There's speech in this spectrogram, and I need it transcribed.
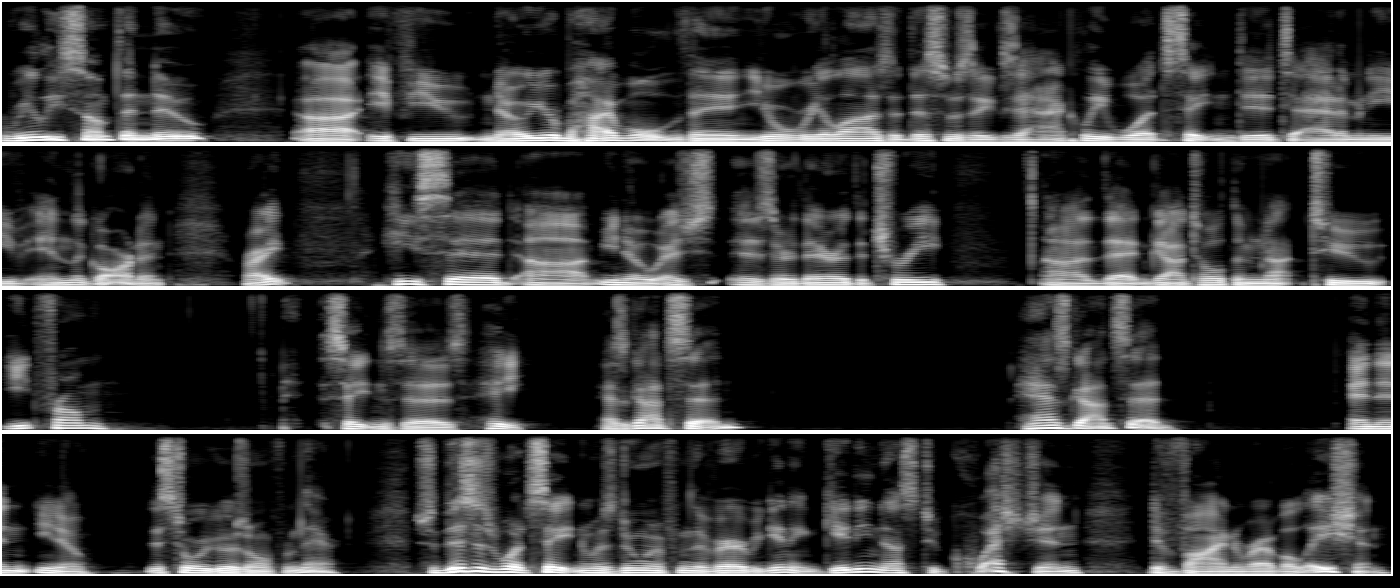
really something new. Uh, if you know your Bible, then you'll realize that this was exactly what Satan did to Adam and Eve in the garden, right? He said, uh, you know, as, as they're there at the tree uh, that God told them not to eat from, Satan says, Hey, has God said? Has God said? And then, you know, the story goes on from there. So, this is what Satan was doing from the very beginning, getting us to question divine revelation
